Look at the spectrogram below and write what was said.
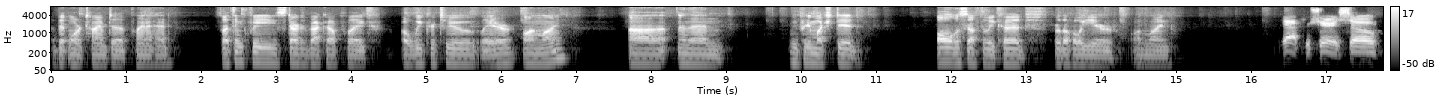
a bit more time to plan ahead. So i think we started back up like a week or two later online. Uh, and then we pretty much did all the stuff that we could for the whole year online. Yeah, for sure. So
